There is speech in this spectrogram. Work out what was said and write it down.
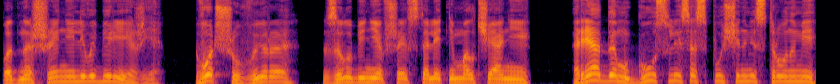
подношение левобережья. Вот шувыра, залубеневшая в столетнем молчании, Рядом гусли со спущенными струнами.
